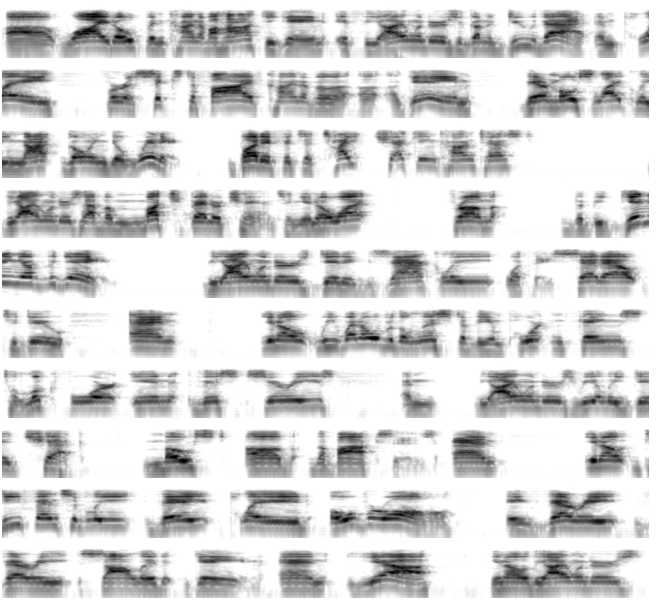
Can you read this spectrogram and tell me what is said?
uh, wide open kind of a hockey game. If the Islanders are going to do that and play for a six to five kind of a, a, a game, they're most likely not going to win it. But if it's a tight checking contest, the Islanders have a much better chance. And you know what? From the beginning of the game, the Islanders did exactly what they set out to do. And you know, we went over the list of the important things to look for in this series, and the Islanders really did check most of the boxes. And, you know, defensively, they played overall a very, very solid game. And yeah, you know, the Islanders,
